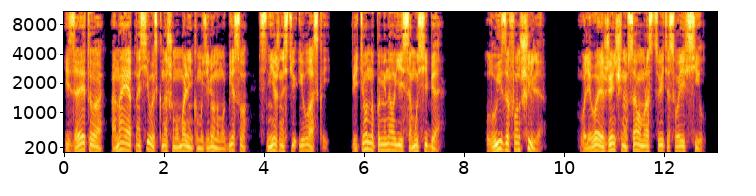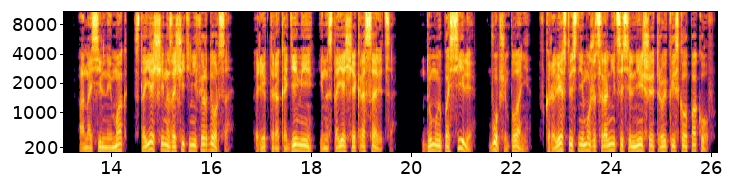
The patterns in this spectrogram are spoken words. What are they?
Из-за этого она и относилась к нашему маленькому зеленому бесу с нежностью и лаской, ведь он напоминал ей саму себя. Луиза фон Шиллер. Волевая женщина в самом расцвете своих сил. Она сильный маг, стоящий на защите Нефердорса, ректор Академии и настоящая красавица. Думаю, по силе, в общем плане, в королевстве с ней может сравниться сильнейшая тройка из колпаков.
